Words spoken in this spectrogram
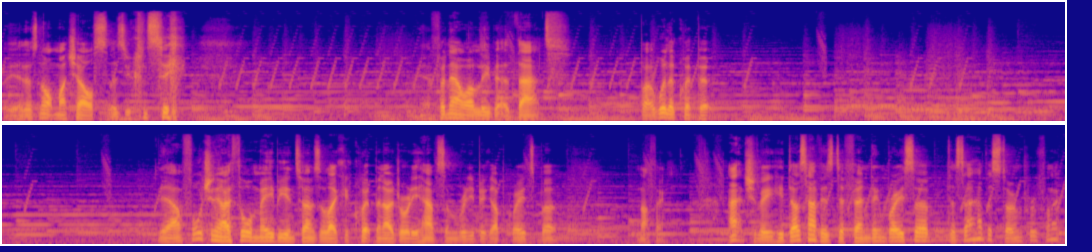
But yeah, there's not much else, as you can see. yeah, for now I'll leave it at that. But I will equip it. Yeah, unfortunately I thought maybe in terms of like equipment I'd already have some really big upgrades, but nothing. Actually, he does have his defending bracer. Does that have a stone proof on it?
